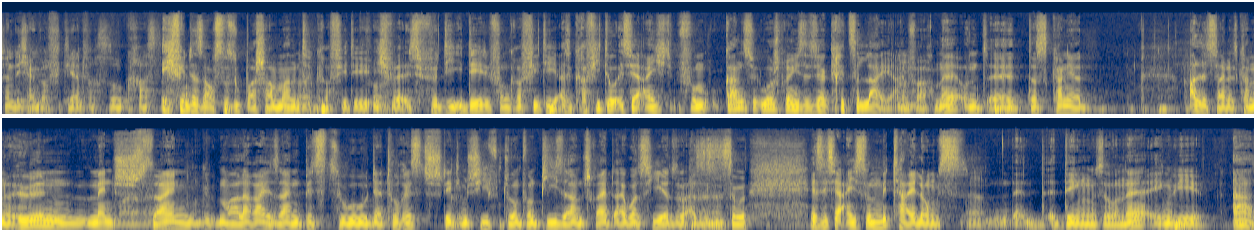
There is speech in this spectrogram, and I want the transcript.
Das finde ich an Graffiti einfach so krass. Ich finde das auch so super charmant, ja. Graffiti. Ich, ich, für die Idee von Graffiti, also Graffito ist ja eigentlich vom ganz ursprünglich ist ja Kritzelei einfach, mhm. ne? Und äh, das kann ja alles sein. Es kann eine Höhlenmensch sein, Malerei sein, bis zu der Tourist steht im schiefen Turm von Pisa und schreibt I was here. So, also ja. es ist so, es ist ja eigentlich so ein Mitteilungsding, so ne? Irgendwie. Ah,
